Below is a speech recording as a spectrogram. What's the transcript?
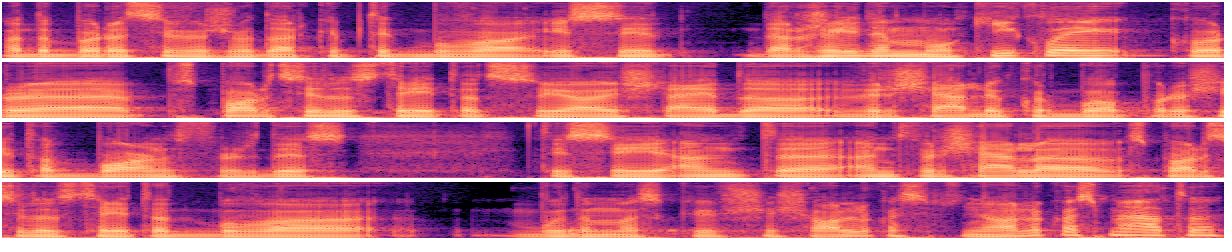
o dabar atsivežiau, dar kaip tik buvo, jisai dar žaidė mokyklai, kur e, Sports Illustrated su jo išleido viršelį, kur buvo parašyta Born for This. Tai jisai ant, ant viršelio Sports Illustrated buvo, būdamas kaip 16-17 metų,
